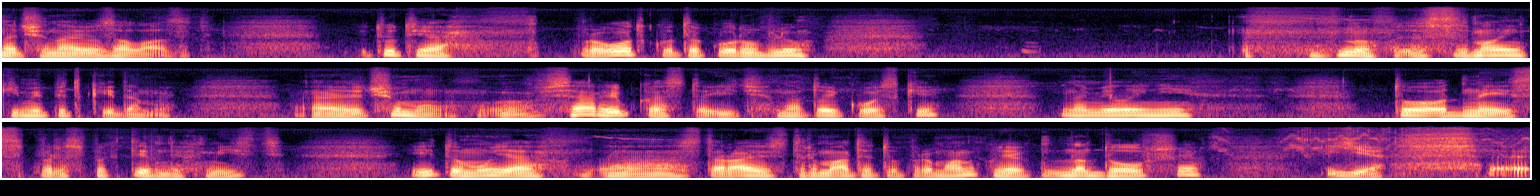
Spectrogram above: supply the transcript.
починаю залазити. І тут я проводку таку роблю ну, з маленькими підкидами. Е, Чому? Вся рибка стоїть на той коські на мілині, то одне із перспективних місць. І тому я е, стараюсь тримати ту приманку як надовше є. Е,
